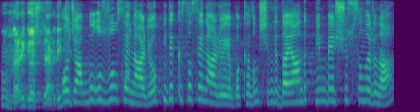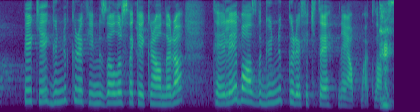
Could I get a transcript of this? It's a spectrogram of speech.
Bunları gösterdik. Hocam bu uzun senaryo. Bir de kısa senaryoya bakalım. Şimdi dayandık 1500 sınırına. Peki günlük grafiğimizi alırsak ekranlara TL bazlı günlük grafikte ne yapmak lazım?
